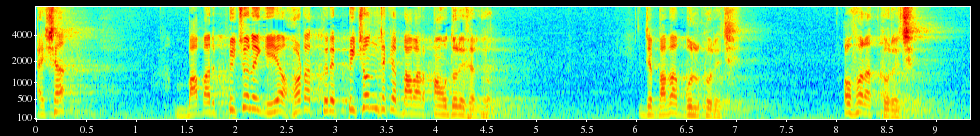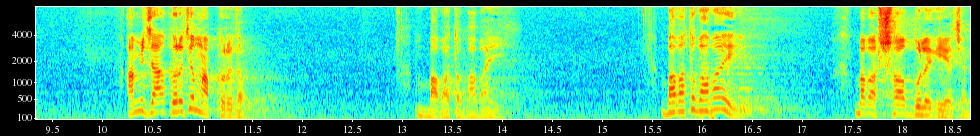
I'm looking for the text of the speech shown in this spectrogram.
আয়সা বাবার পিছনে গিয়ে হঠাৎ করে পিছন থেকে বাবার পাও ধরে ফেলল যে, বাবা, ভুল করেছি। অপরাধ করেছি। আমি যা করেছি মাফ করে দাও। বাবা তো বাবাই। বাবা তো বাবাই। বাবা সব ভুলে গিয়েছেন।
